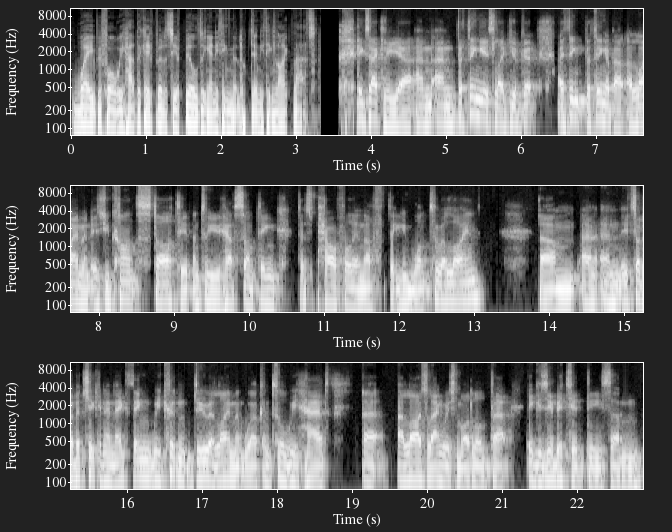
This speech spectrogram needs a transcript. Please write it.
way before we had the capability of building anything that looked anything like that. Exactly, yeah, and and the thing is, like you're good. I think the thing about alignment is you can't start it until you have something that's powerful enough that you want to align. Um, and, and it's sort of a chicken and egg thing. We couldn't do alignment work until we had uh, a large language model that exhibited these um,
